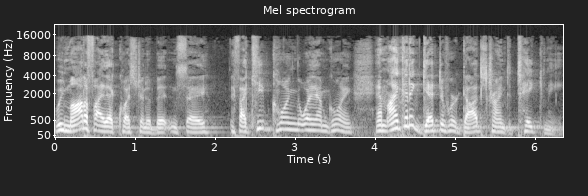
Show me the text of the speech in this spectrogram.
we modify that question a bit and say, if I keep going the way I'm going, am I going to get to where God's trying to take me?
